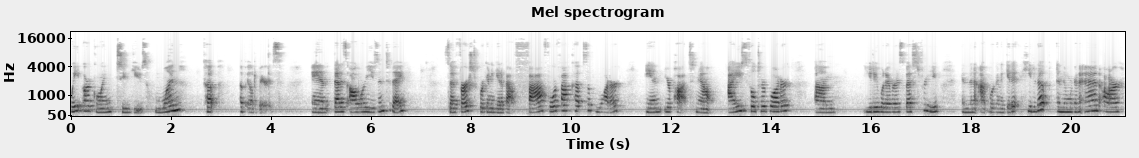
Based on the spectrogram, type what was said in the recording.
We are going to use one cup of elderberries and that is all we're using today. So first we're going to get about five, four or five cups of water in your pot. Now I use filtered water. Um, you do whatever is best for you. And then I, we're going to get it heated up and then we're going to add our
